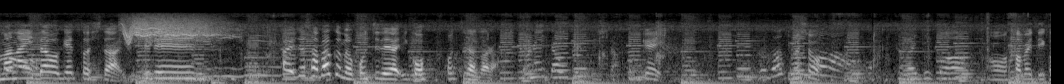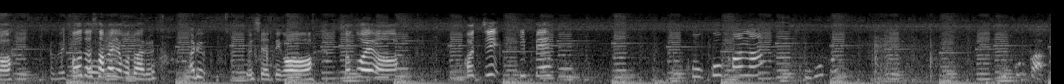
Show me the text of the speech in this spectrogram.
まな板をゲットした。ででーん。はいじゃあさばくのこっちで行こう。こっちだから。まな板をゲットした。オッケー行きましょうさばいていこおさばいていこう。そうださばいたことある？ある。よしやっていこう。そこよ。こっちひっぺここかな？ここか？ここか。じ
